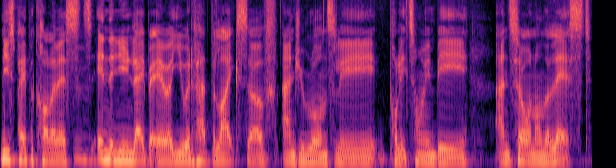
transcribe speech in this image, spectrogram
newspaper columnists mm. in the New Labour era, you would have had the likes of Andrew Rawnsley, Polly Toynbee, and so on on the list.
